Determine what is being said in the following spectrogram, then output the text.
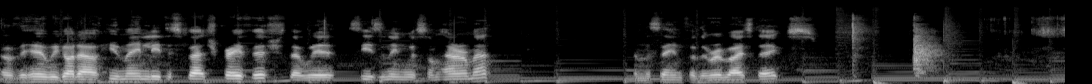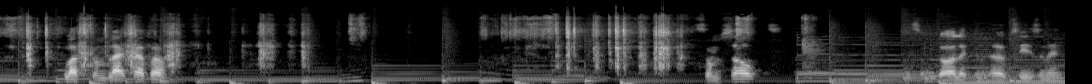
Over here we got our humanely dispatched crayfish that we're seasoning with some aromat. And the same for the ribeye steaks. Plus some black pepper. Some salt and some garlic and herb seasoning.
